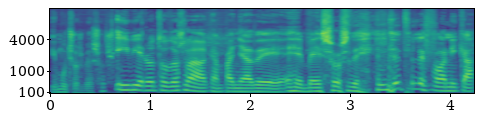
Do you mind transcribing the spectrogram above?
y muchos besos. Y vieron todos la campaña de eh, besos de, de Telefónica.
